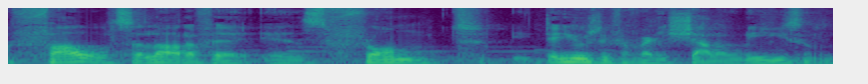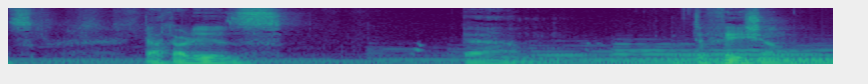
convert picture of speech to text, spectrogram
false. A lot of it is front. They're usually for very shallow reasons. That there is um, division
